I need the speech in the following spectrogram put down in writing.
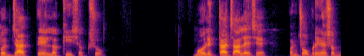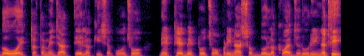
તો જાતે લખી શકશો. મૌલિકતા ચાલે છે પણ ચોપડીના શબ્દો હોય તો તમે જાતે લખી શકો છો. બેઠે બેઠું ચોપડીના શબ્દો લખવા જરૂરી નથી.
